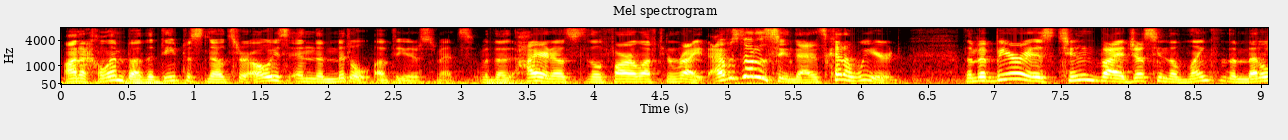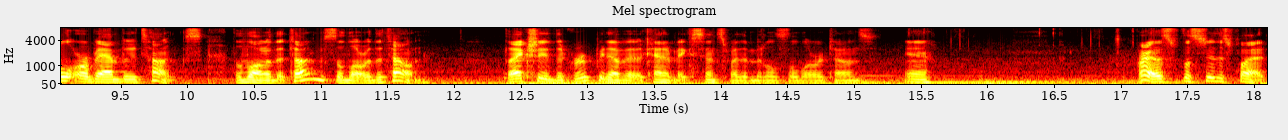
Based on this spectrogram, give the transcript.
On a kalimba, the deepest notes are always in the middle of the instrument, with the higher notes to the far left and right. I was noticing that; it's kind of weird. The Mabira is tuned by adjusting the length of the metal or bamboo tongues. The longer the tongues, the lower the tone. Actually, the grouping of it kind of makes sense why the middle's the lower tones. Yeah. All right, let's let's do this plaid.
